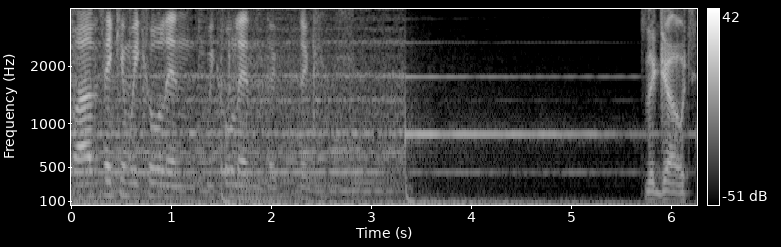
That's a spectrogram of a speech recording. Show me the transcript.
Well, I'm thinking we call in we call in the, the The goat.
